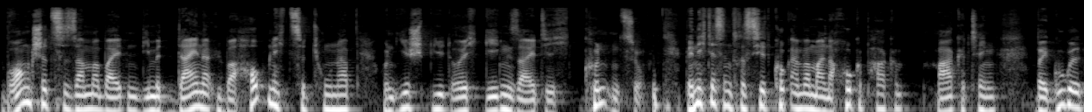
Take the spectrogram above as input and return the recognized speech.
Branche zusammenarbeiten, die mit deiner überhaupt nichts zu tun hat und ihr spielt euch gegenseitig Kunden zu. Wenn dich das interessiert, guck einfach mal nach Huckepark Marketing. Bei Google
